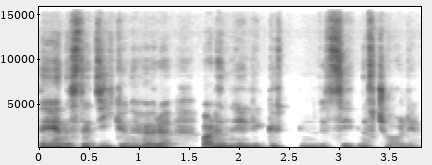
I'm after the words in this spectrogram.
Det eneste de kunne høre, var den lille gutten ved siden av Charlie.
